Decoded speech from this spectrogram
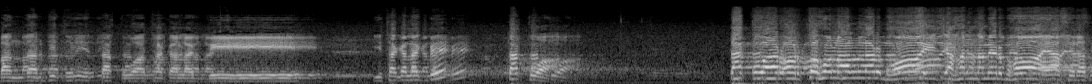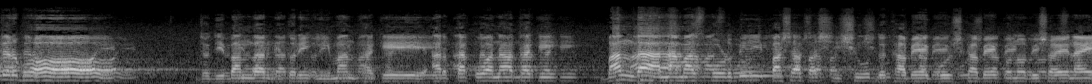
বান্দার ভিতরে তাকওয়া থাকা লাগবে। কি থাকা লাগবে? তাকওয়া। তাকওয়ার অর্থ হলো আল্লাহর ভয়, জাহান্নামের ভয়, আখেরাতের ভয়। যদি বান্দার ভিতরে ইমান থাকে আর তাকওয়া না থাকে বান্দা নামাজ পড়বে, পাশাপাশি সুদ খাবে, ঘুষ খাবে, কোনো বিষয় নাই।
